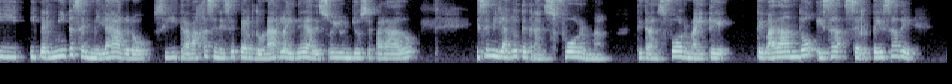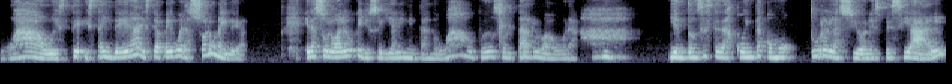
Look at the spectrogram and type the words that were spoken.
y, permites el milagro, ¿sí? trabajas en ese perdonar la idea de soy un yo separado, ese milagro te transforma, te transforma y te, te va dando esa certeza de, wow, este, esta idea, este apego era solo una idea. Era solo algo que yo seguía alimentando. Wow, puedo soltarlo ahora. Y entonces te das cuenta cómo tu relación especial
